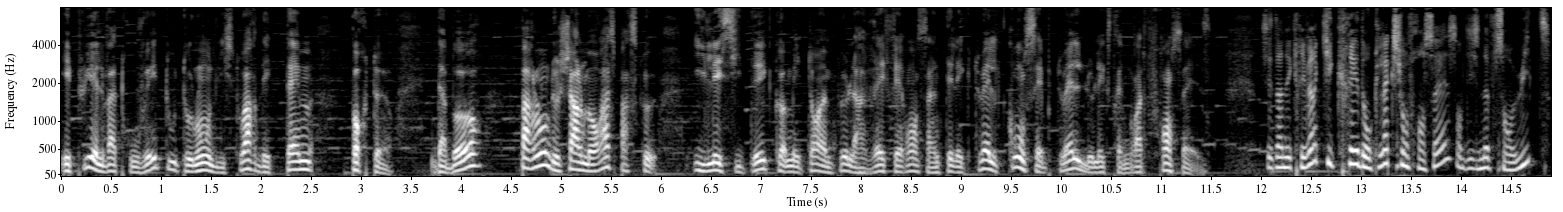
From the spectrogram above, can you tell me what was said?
et puis elle va trouver tout au long de l'histoire des thèmes porteurs. D'abord, parlons de Charles Maurras parce que il est cité comme étant un peu la référence intellectuelle, conceptuelle de l'extrême droite française. C'est un écrivain qui crée donc l'Action française en 1908.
